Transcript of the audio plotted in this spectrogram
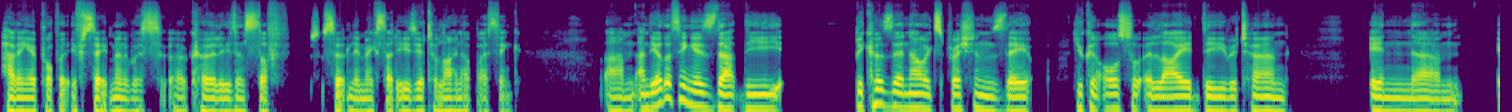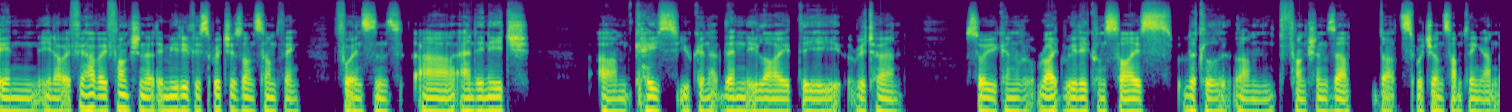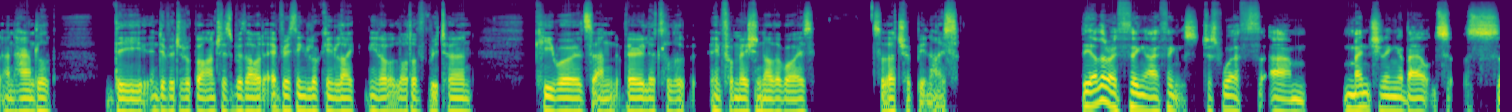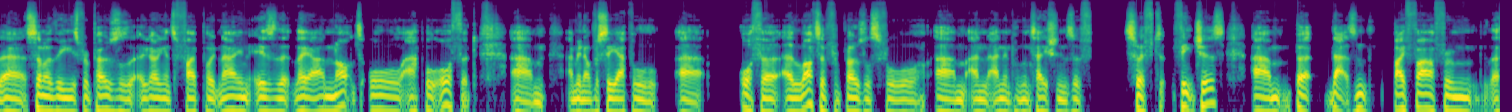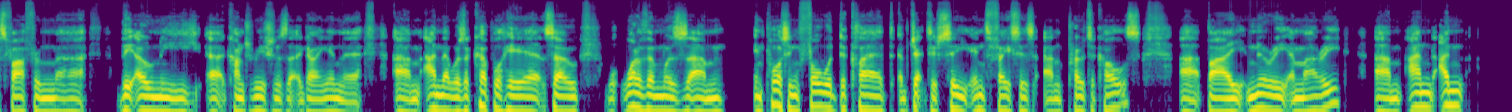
having a proper if statement with uh, curlies and stuff certainly makes that easier to line up. I think. Um, and the other thing is that the because they're now expressions, they you can also elide the return in um, in you know if you have a function that immediately switches on something, for instance, uh, and in each um, case you can then elide the return. So you can write really concise little um, functions that that switch on something and, and handle the individual branches without everything looking like you know a lot of return keywords and very little information otherwise. So that should be nice. The other thing I think is just worth um, mentioning about uh, some of these proposals that are going into 5.9 is that they are not all Apple authored. Um, I mean, obviously, Apple uh, author a lot of proposals for um, and, and implementations of Swift features, um, but that's by far from that's far from uh, the only uh, contributions that are going in there. Um, and there was a couple here. So w- one of them was um, importing forward declared Objective C interfaces and protocols uh, by Nuri Amari. Um, and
